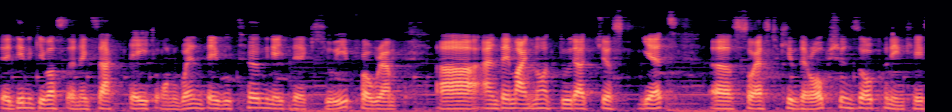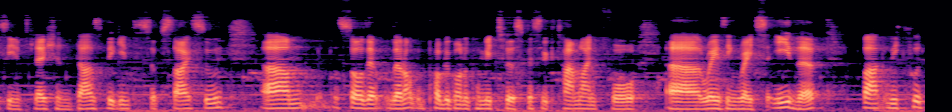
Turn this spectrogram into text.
they didn't give us an exact date on when they will terminate their QE program, uh, and they might not do that just yet. Uh, so as to keep their options open in case the inflation does begin to subside soon. Um, so they're, they're, not probably going to commit to a specific timeline for uh, raising rates either but we could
